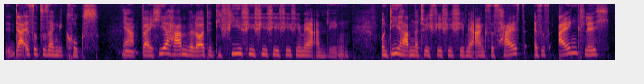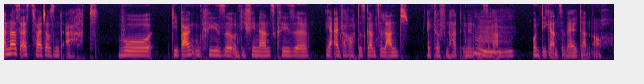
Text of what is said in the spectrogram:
da ist sozusagen die Krux. Ja. Weil hier haben wir Leute, die viel, viel, viel, viel, viel, viel mehr anlegen. Und die haben natürlich viel, viel, viel mehr Angst. Das heißt, es ist eigentlich anders als 2008, wo die Bankenkrise und die Finanzkrise ja einfach auch das ganze Land ergriffen hat in den hm. USA und die ganze Welt dann auch.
